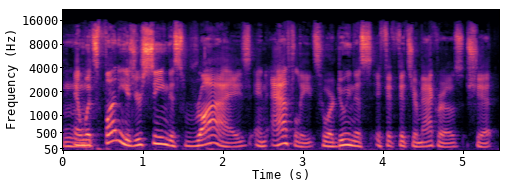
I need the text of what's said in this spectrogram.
And what's funny is you're seeing this rise in athletes who are doing this if it fits your macros shit.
